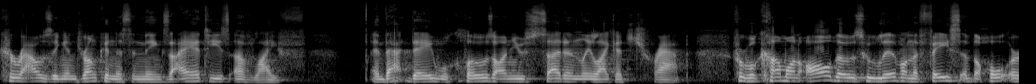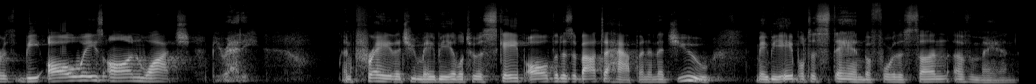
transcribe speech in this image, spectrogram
carousing and drunkenness and the anxieties of life. And that day will close on you suddenly like a trap. For will come on all those who live on the face of the whole earth. Be always on watch. Be ready. And pray that you may be able to escape all that is about to happen and that you may be able to stand before the Son of Man.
